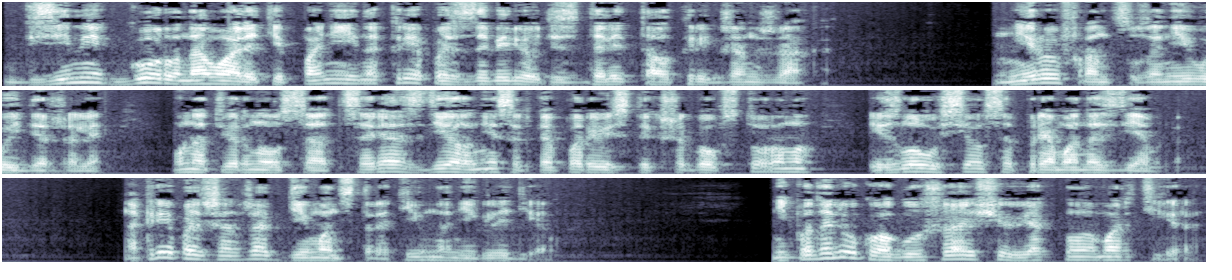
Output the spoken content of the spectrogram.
«К зиме гору навалите, по ней на крепость заберетесь», – долетал крик Жан-Жака. Нервы француза не выдержали. Он отвернулся от царя, сделал несколько порывистых шагов в сторону и зло уселся прямо на землю. На крепость Жан-Жак демонстративно не глядел. Неподалеку оглушающе вякнула мортира.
